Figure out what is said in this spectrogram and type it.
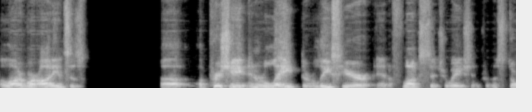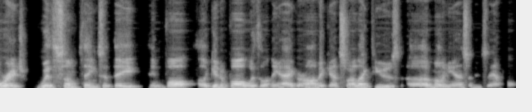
a lot of our audiences uh, appreciate and relate the release here in a flux situation from the storage with some things that they involve, uh, get involved with on the agronomic end. So I like to use uh, ammonia as an example.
